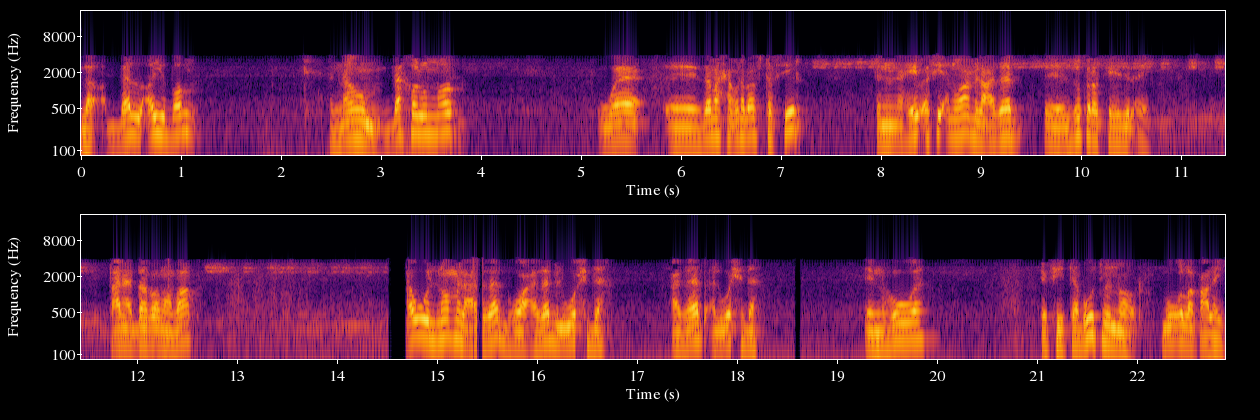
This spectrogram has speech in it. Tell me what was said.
لا بل أيضا أنهم دخلوا النار. وزي ما إحنا قلنا بقى في التفسير إن هيبقى في أنواع من العذاب آه، ذكرت في هذه الآية. تعالى نعدها بقى مع بعض. أول نوع من العذاب هو عذاب الوحدة. عذاب الوحدة. إن هو في تابوت من نار مغلق عليه.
